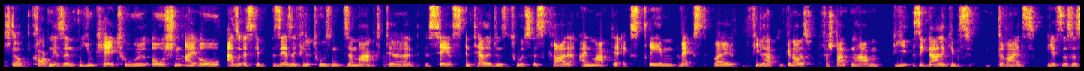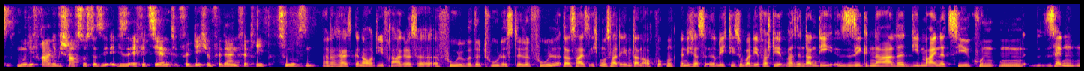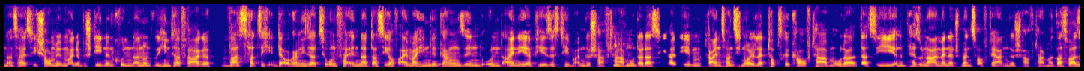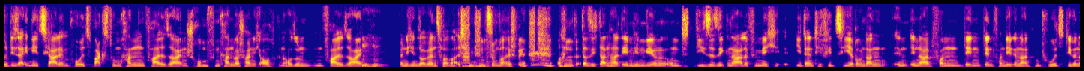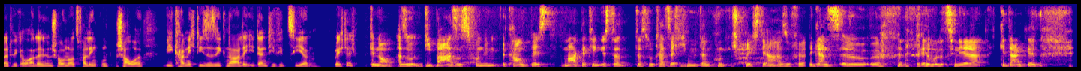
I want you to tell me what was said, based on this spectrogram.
ich glaube, Cognizant, ein UK-Tool, Ocean.io. Also es gibt sehr, sehr viele Tools in dieser Markt. Der Sales Intelligence Tools ist gerade ein Markt, der extrem wächst, weil viele genau das verstanden haben. Die Signale gibt es bereits. Jetzt ist es nur die Frage, wie schaffst du es, diese effizient für dich und für deinen Vertrieb zu nutzen? Ja, das heißt genau, die Frage ist, a fool with a tool is still a fool. Das heißt, ich muss halt eben dann auch gucken, wenn ich das richtig so bei dir verstehe, was sind dann die Signale, die meine Zielkunden senden? Das heißt, ich schaue mir meine bestehenden Kunden an und hinterfrage, was hat sich in der Organisation verändert, dass sie auf einmal hingegangen sind und ein ERP-System angeschafft haben mhm. oder dass sie halt eben 23 neue Laptops gekauft haben oder dass sie eine Personalmanagement-Software angeschafft haben. Was war also dieser initiale Impuls? Wachstum kann ein Fall sein, Schrumpfen kann wahrscheinlich auch genauso ein Fall sein, mhm. wenn ich Insolvenzverwalter bin zum Beispiel. Und dass ich dann halt eben hingehe und, und diese Signale für mich identifiziere und dann in, innerhalb von den, den von dir genannten Tools, die wir natürlich auch alle in den Show Notes verlinken, schaue, wie kann ich diese Signale identifizieren. Richtig? Genau. Also die Basis von dem Account-Based Marketing ist, da, dass du tatsächlich mit deinem Kunden sprichst. Ja, also für ein ganz äh, revolutionärer Gedanke.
